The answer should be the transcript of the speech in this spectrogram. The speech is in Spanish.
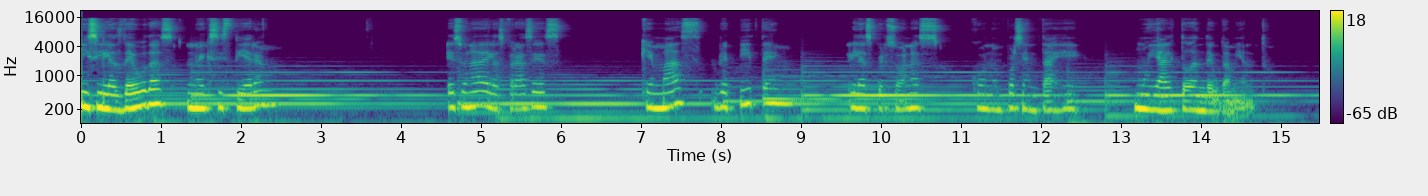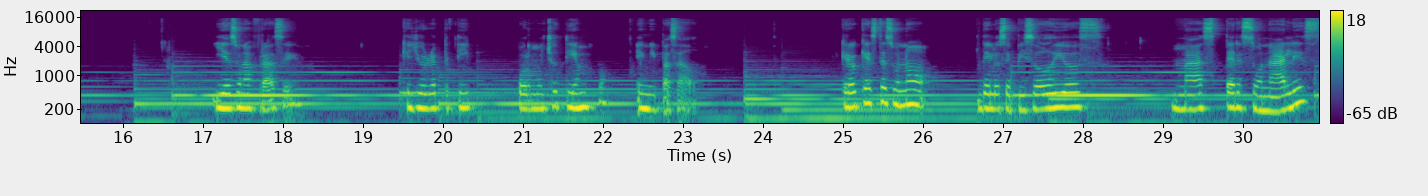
¿Y si las deudas no existieran? Es una de las frases que más repiten las personas con un porcentaje muy alto de endeudamiento. Y es una frase que yo repetí por mucho tiempo en mi pasado. Creo que este es uno de los episodios más personales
